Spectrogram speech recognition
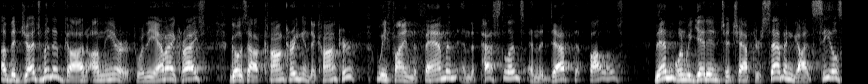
of the judgment of God on the earth, where the Antichrist goes out conquering and to conquer. We find the famine and the pestilence and the death that follows. Then, when we get into chapter 7, God seals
